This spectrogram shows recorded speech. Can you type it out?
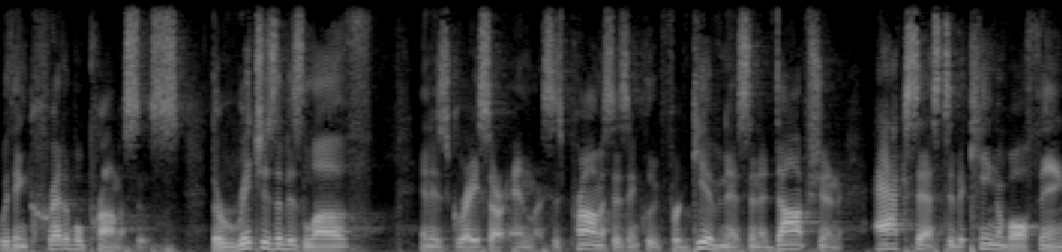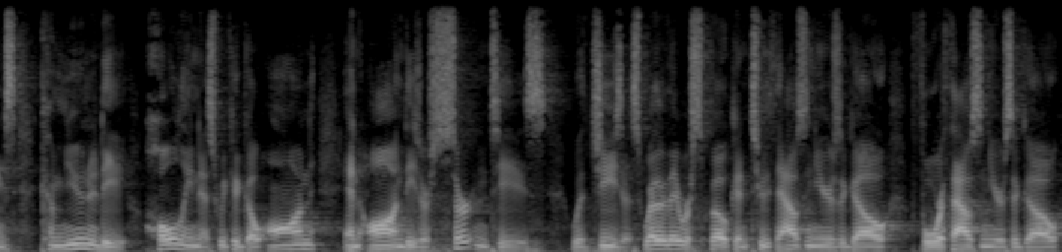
with incredible promises. The riches of his love and his grace are endless. His promises include forgiveness and adoption, access to the King of all things, community, holiness. We could go on and on. These are certainties with Jesus. Whether they were spoken 2,000 years ago, 4,000 years ago,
